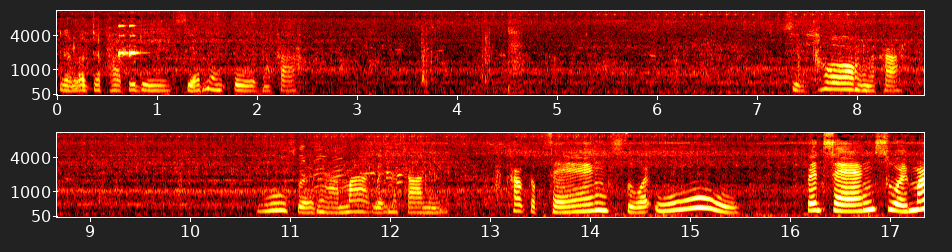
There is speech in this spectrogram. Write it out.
เดี๋ยวเราจะพาไปดูเสียงองค์ปู่นะคะสีทองนะคะอู้สวยงามมากเลยนะคะนี่เข้ากับแสงสวยอู้เป็นแสงสวยม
